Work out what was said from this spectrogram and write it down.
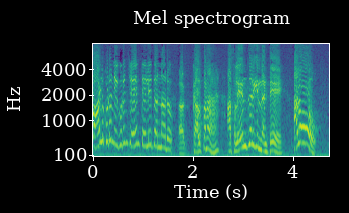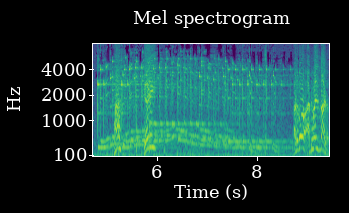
వాళ్ళు కూడా నీ గురించి ఏం తెలియదు అన్నారు కల్పన అసలు ఏం జరిగిందంటే హలో! అడుగు అటు వెళ్తున్నాడు.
